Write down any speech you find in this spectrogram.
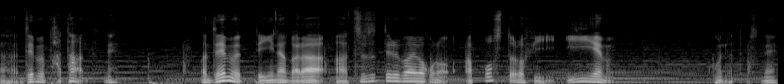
あゼムパターンですね。まあ、ゼムって言いながら、あ綴ってる場合はこのアポストロフィー EM。こういうふうになってますね。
